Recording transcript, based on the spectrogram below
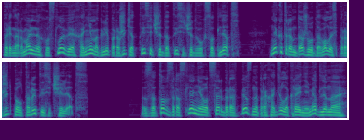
При нормальных условиях они могли прожить от 1000 до 1200 лет, некоторым даже удавалось прожить полторы тысячи лет. Зато взросление у Церберов бездны проходило крайне медленно,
